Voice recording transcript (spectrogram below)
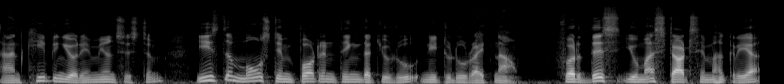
and keeping your immune system is the most important thing that you do… need to do right now. For this, you must start Simha Kriya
